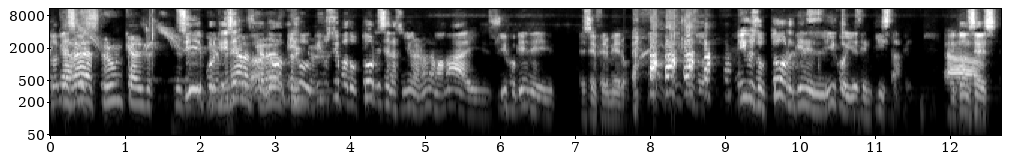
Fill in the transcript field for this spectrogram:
todavía Carreras truncas. Sí, porque dice, las "No, carreras no, mi hijo, truncas". mi hijo estudia para doctor, dice la señora, ¿no? La mamá, y su hijo viene y es enfermero. No, mi, hijo es, doc- mi hijo es doctor, viene el hijo y es dentista. Ah, Entonces,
